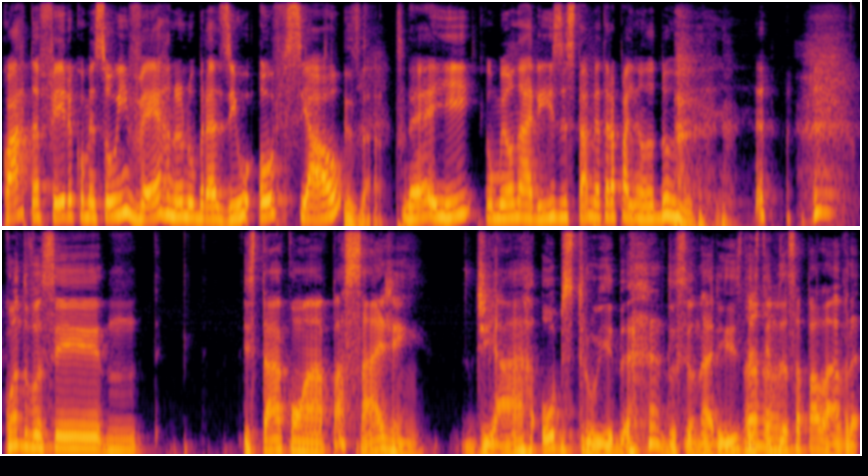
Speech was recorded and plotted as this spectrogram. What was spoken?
Quarta-feira começou o inverno no Brasil oficial. Exato. Né? E o meu nariz está me atrapalhando a dormir. Quando você está com a passagem de ar obstruída do seu nariz, nós uhum. temos essa palavra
